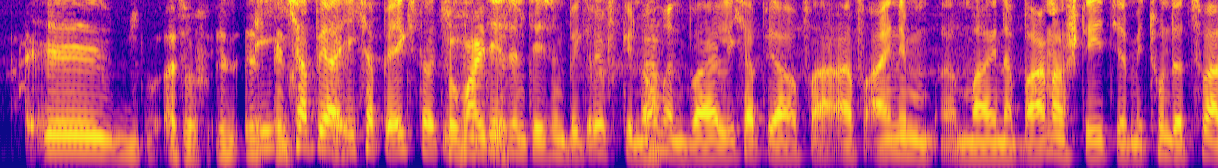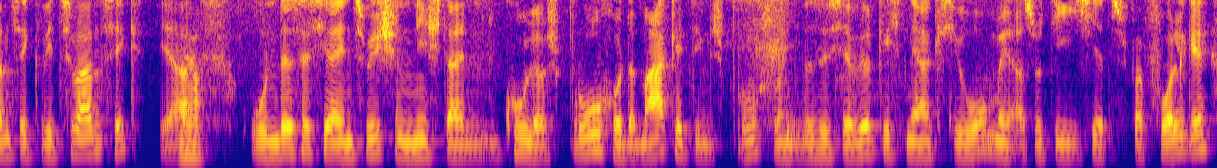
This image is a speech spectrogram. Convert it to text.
also in, in, Ich habe ja, ich hab ja extra diesen, diesen, diesen Begriff genommen, weil ich habe ja auf, auf einem meiner Banner steht ja mit 120 wie 20. Ja? Ja. Und das ist ja inzwischen nicht ein cooler Spruch oder Marketing-Spruch, sondern das ist ja wirklich eine Axiome, also die ich jetzt verfolge.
